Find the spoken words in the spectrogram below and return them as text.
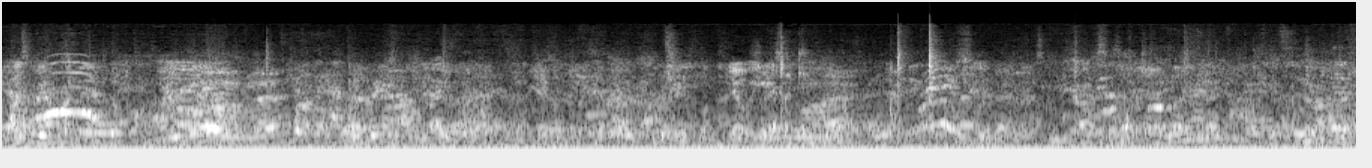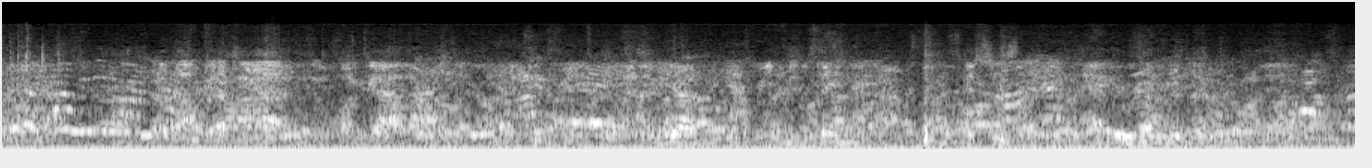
That's a good one, man. Yo, we got One guy there was You gotta be. It's the same. It's just like everybody.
